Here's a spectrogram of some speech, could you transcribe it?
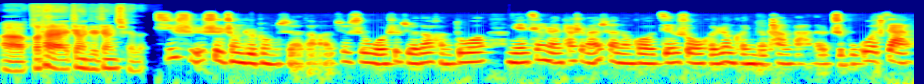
啊不太政治正确的。其实是政治正确的，就是我是觉得很多年轻人他是完全能够接受和认可你的看法的，只不过在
